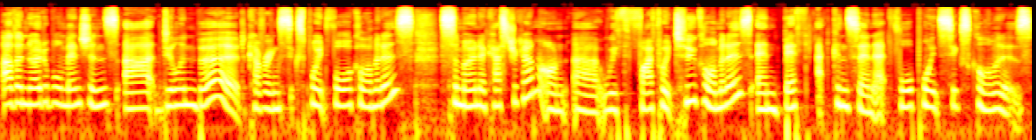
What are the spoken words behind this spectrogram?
Other notable mentions are Dylan Bird covering 6.4 kilometres, Simona Castricum on uh, with 5.2 kilometres, and Beth Atkinson at 4.6 kilometres.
